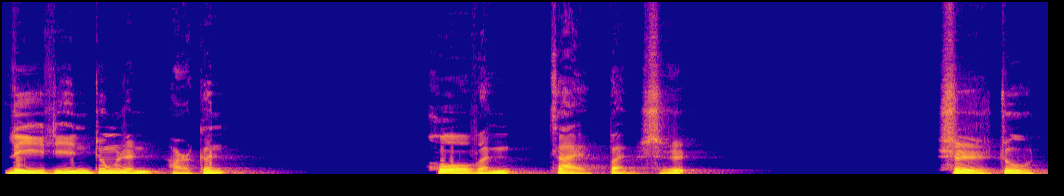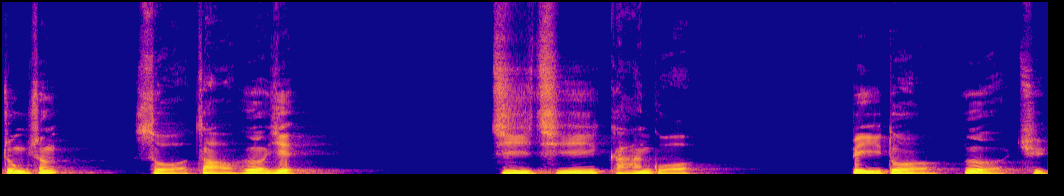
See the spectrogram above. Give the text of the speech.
立临终人耳根，或闻在本时，是诸众生所造恶业，即其感果。必堕恶趣。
